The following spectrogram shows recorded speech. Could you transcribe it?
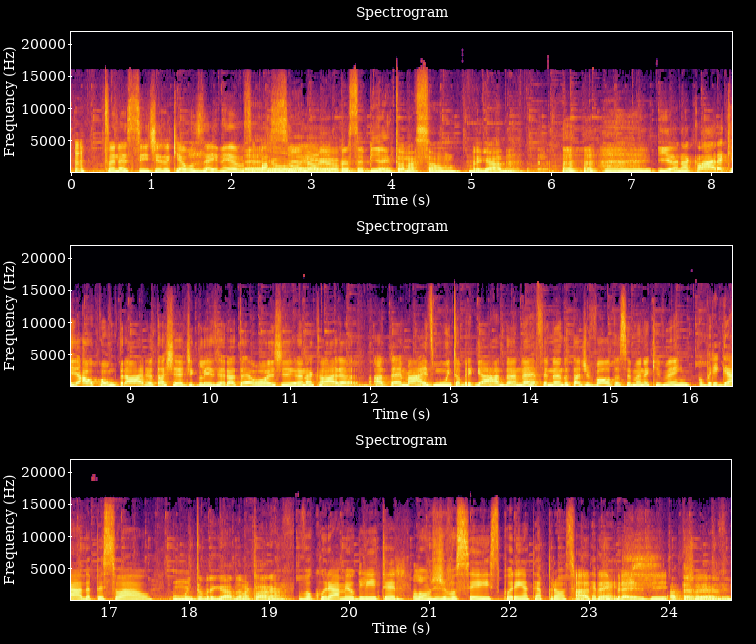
Foi nesse sentido que eu usei mesmo. Você é, passou. Eu, eu, não, eu percebi a entonação. Obrigado. E Ana Clara, que ao contrário, tá cheia de glitter até hoje. Ana Clara, até mais. Muito obrigada, né? Fernando tá de volta semana que vem. Obrigada, pessoal. Muito obrigado, Ana Clara. Vou curar meu glitter longe de vocês, porém até a próxima. Até, até breve. breve. Até breve.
